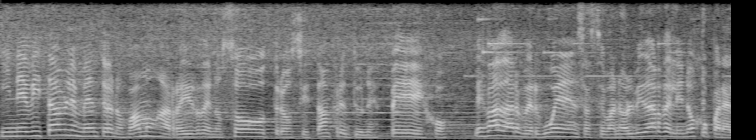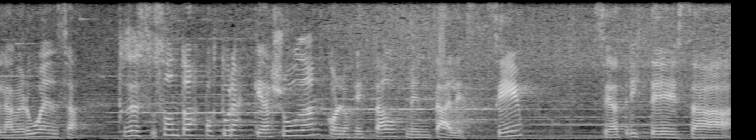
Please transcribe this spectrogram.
inevitablemente nos vamos a reír de nosotros, si están frente a un espejo, les va a dar vergüenza, se van a olvidar del enojo para la vergüenza. Entonces son todas posturas que ayudan con los estados mentales, ¿sí? Sea tristeza,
